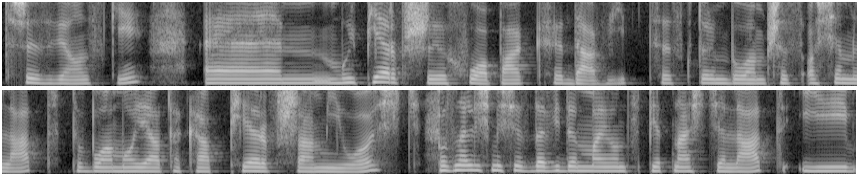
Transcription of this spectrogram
trzy związki. E, mój pierwszy chłopak, Dawid, z którym byłam przez 8 lat, to była moja taka pierwsza miłość. Poznaliśmy się z Dawidem mając 15 lat i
